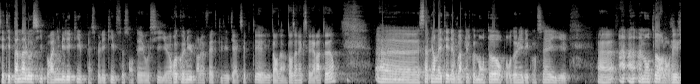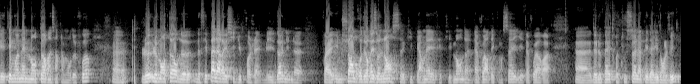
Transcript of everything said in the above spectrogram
C'était pas mal aussi pour animer l'équipe parce que l'équipe se sentait aussi euh, reconnue par le fait qu'ils étaient acceptés dans un, dans un accélérateur. Euh, ça permettait d'avoir quelques mentors pour donner des conseils et, euh, un, mentor, alors j'ai été moi-même mentor un certain nombre de fois, le, mentor ne, fait pas la réussite du projet, mais il donne une, une chambre de résonance qui permet effectivement d'avoir des conseils et de ne pas être tout seul à pédaler dans le vide.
